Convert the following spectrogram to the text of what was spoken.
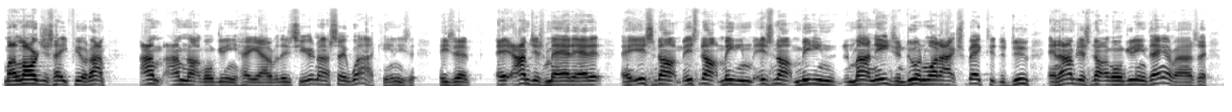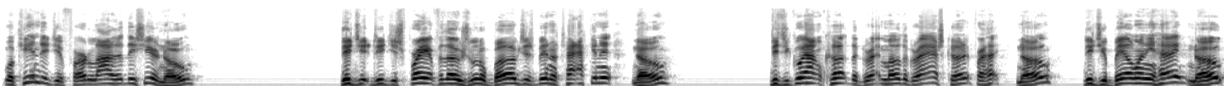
my largest hay field. I'm, I'm, I'm not going to get any hay out of it this year. And I say, why, Ken? He said, he said hey, I'm just mad at it. Eh, it's not, it's, not meeting, it's not meeting my needs and doing what I expect it to do, and I'm just not going to get anything out of it. I say, well, Ken, did you fertilize it this year? No. Did you, did you spray it for those little bugs that's been attacking it? No. Did you go out and cut the mow the grass, cut it for hay? No. Did you bale any hay? No.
